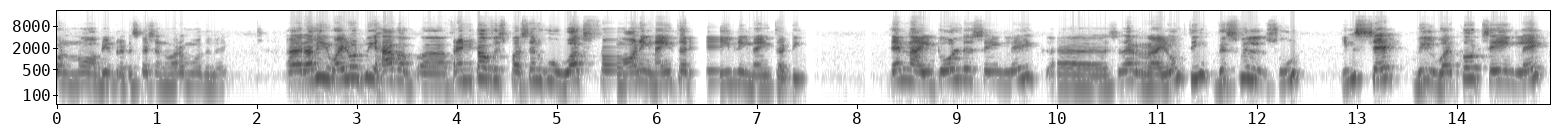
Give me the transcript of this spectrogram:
பண்ணணும் அப்படின்ற டிஸ்கஷன் வரும்போது லைக் uh, Ravi, why don't we have a uh, front office person who works from morning 9.30 evening 9.30? Then I told her saying like, uh, sir, I don't think this will suit. Instead, we'll work out saying like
